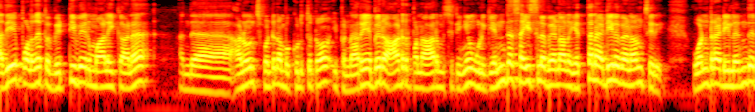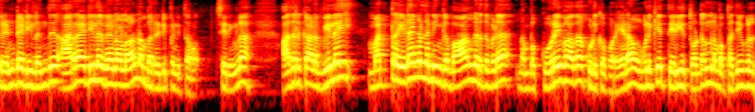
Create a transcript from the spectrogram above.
அதே போல் தான் இப்போ வெட்டிவேர் மாலைக்கான அந்த அனௌன்ஸ்மெண்ட்டு நம்ம கொடுத்துட்டோம். இப்போ நிறைய பேர் ஆர்டர் பண்ண ஆரம்பிச்சிட்டிங்க. உங்களுக்கு எந்த சைஸில் வேணாலும் எத்தனை அடியில் வேணாலும் சரி ஒன்றரை அடியிலேருந்து ரெண்டு அடியிலேருந்து அரை அடியில் வேணும்னாலும் நம்ம ரெடி பண்ணி தரோம். சரிங்களா? அதற்கான விலை மற்ற இடங்களில் நீங்கள் வாங்குறத விட நம்ம குறைவாக தான் கொடுக்க போகிறோம் ஏன்னா உங்களுக்கே தெரியும். தொடர்ந்து நம்ம பதிவுகள்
